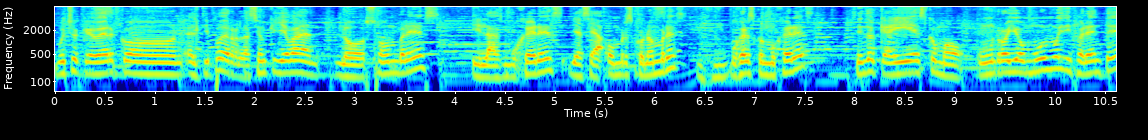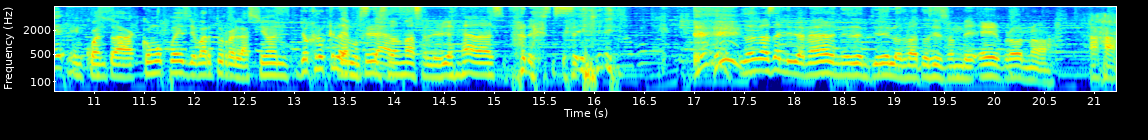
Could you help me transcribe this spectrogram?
mucho que ver con el tipo de relación que llevan los hombres y las mujeres, ya sea hombres con hombres, mujeres con mujeres. Siento que ahí es como un rollo muy muy diferente en cuanto a cómo puedes llevar tu relación. Yo creo que las mujeres son más alivianadas. Por este- son más alivianadas en ese sentido y los vatos sí son de, hey bro, no. Ajá.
